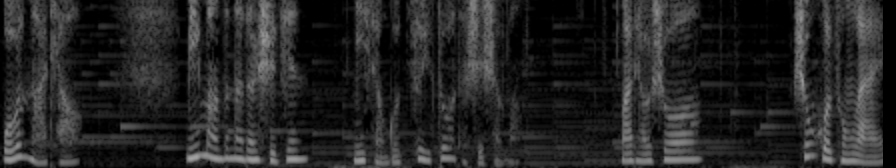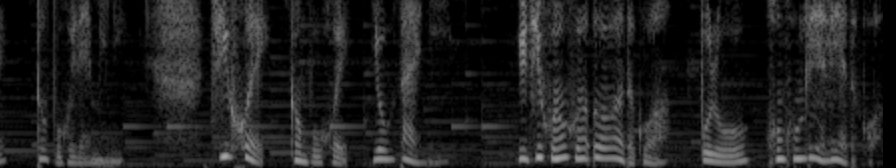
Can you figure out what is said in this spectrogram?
我问麻条：“迷茫的那段时间，你想过最多的是什么？”麻条说：“生活从来都不会怜悯你，机会更不会。”优待你，与其浑浑噩噩的过，不如轰轰烈烈的过。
